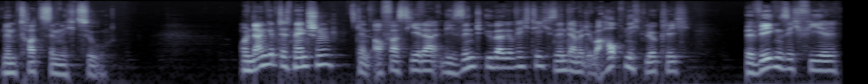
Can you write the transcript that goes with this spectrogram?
und nimmt trotzdem nicht zu. Und dann gibt es Menschen, kennt auch fast jeder, die sind übergewichtig, sind damit überhaupt nicht glücklich, bewegen sich viel,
